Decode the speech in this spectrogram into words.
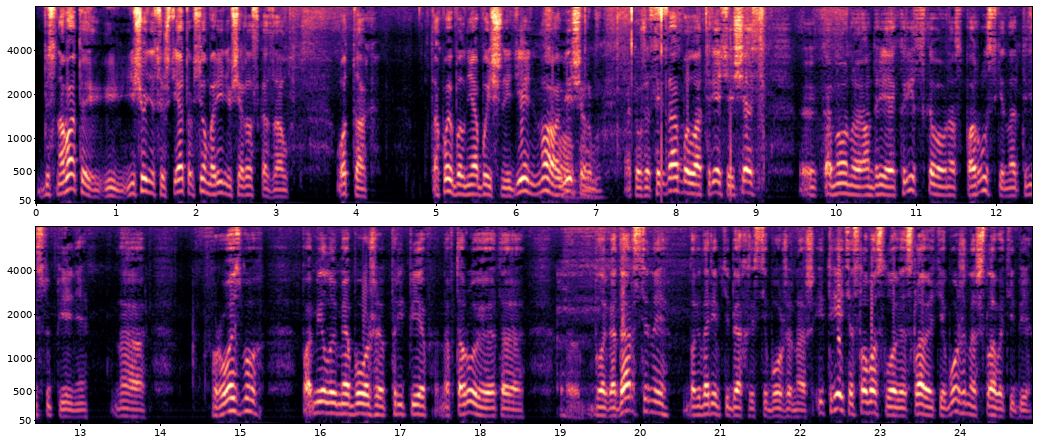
Бесноватый и ничего не слышит. Я это все Марине вчера рассказал. Вот так. Такой был необычный день. Ну, а вечером, это уже среда была, третья часть э, канона Андрея Критского у нас по-русски на три ступени. На просьбу «Помилуй меня, Боже», припев. На вторую это Э, благодарственный, благодарим Тебя, Христе Боже наш. И третье словословие, слава Тебе, Боже наш, слава Тебе.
